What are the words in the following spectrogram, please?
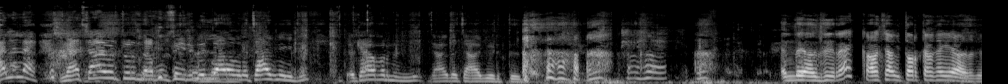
അല്ലല്ല ഞാൻ ചായ എടുത്തോണ്ട് പോലെ ചായ കിട്ടി ക്യാമറ ഞാൻ ഇതാ ചാവി എടുത്ത് എന്താ കളച്ചാവി തുറക്കാൻ കഴിയാതെ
